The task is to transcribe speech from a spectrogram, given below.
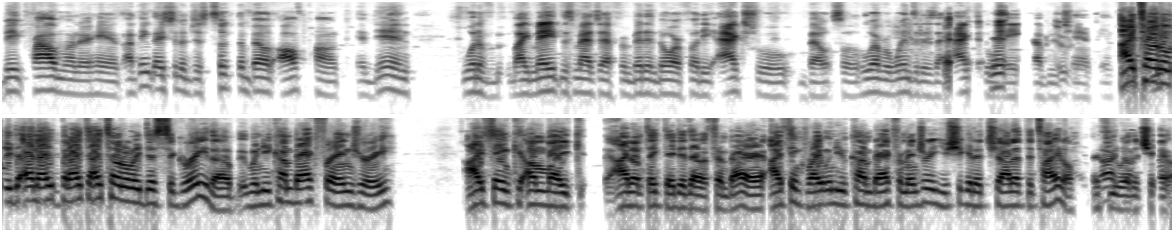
big problem on their hands. I think they should have just took the belt off Punk and then would have like made this match at Forbidden Door for the actual belt. So whoever wins it is the actual AEW champion. I totally and I but I, I totally disagree though. When you come back for injury, I think unlike I don't think they did that with Finn Balor. I think right when you come back from injury, you should get a shot at the title if right, you were no, the champ.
